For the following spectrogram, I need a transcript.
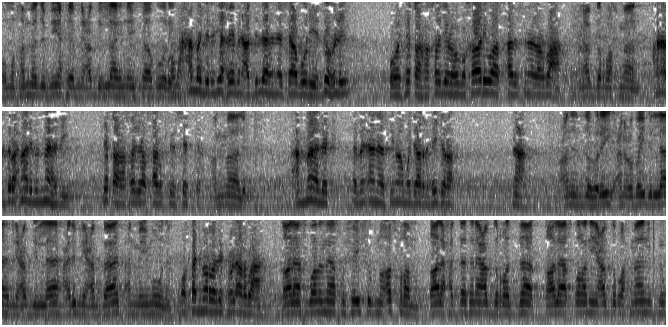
ومحمد بن يحيى بن عبد الله النيسابوري ومحمد بن يحيى بن عبد الله النيسابوري الذهلي وهو ثقة أخرج له البخاري وأصحاب السنة الأربعة. عن عبد الرحمن. عن عبد الرحمن بن مهدي ثقة أخرج له أصحاب كتب الستة. عن مالك. عن مالك بن أنس إمام دار الهجرة. نعم. عن الزهري عن عبيد الله بن عبد الله عن ابن عباس عن ميمونة. وقد مر ذكر الأربعة. قال أخبرنا خشيش بن أصرم قال حدثنا عبد الرزاق قال أخبرني عبد الرحمن بن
